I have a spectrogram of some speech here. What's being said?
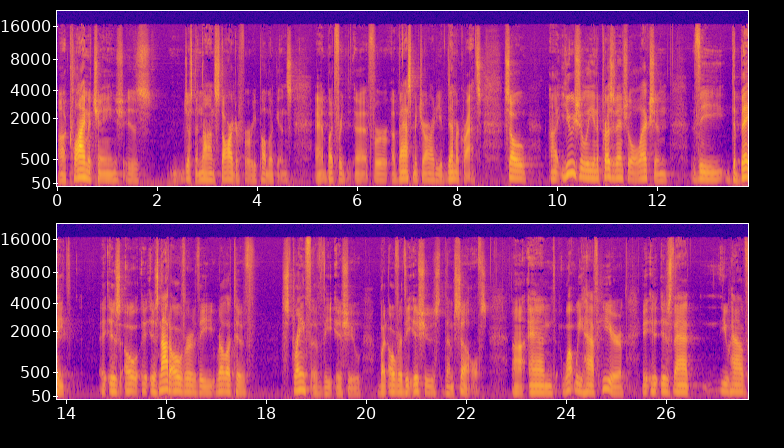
Uh, climate change is just a non starter for Republicans uh, but for, uh, for a vast majority of Democrats. So, uh, usually in a presidential election, the debate is, o- is not over the relative strength of the issue, but over the issues themselves. Uh, and what we have here is that you have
